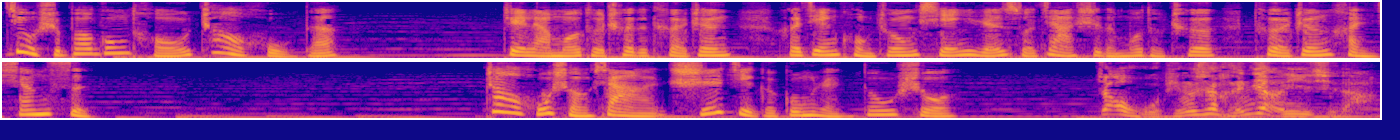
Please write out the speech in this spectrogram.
就是包工头赵虎的。这辆摩托车的特征和监控中嫌疑人所驾驶的摩托车特征很相似。赵虎手下十几个工人都说，赵虎平时很讲义气的，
